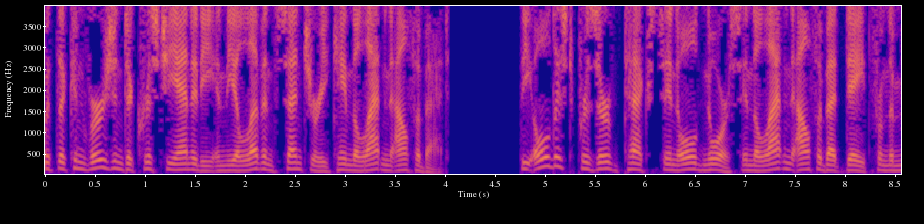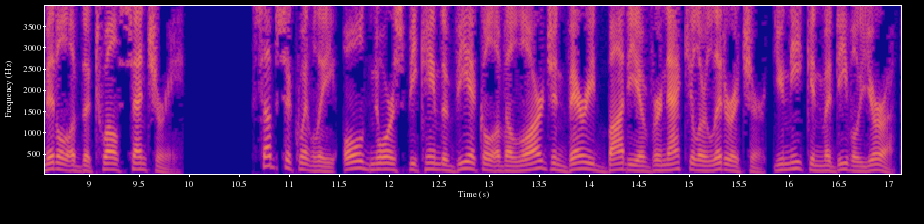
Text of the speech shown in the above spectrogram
With the conversion to Christianity in the 11th century came the Latin alphabet. The oldest preserved texts in Old Norse in the Latin alphabet date from the middle of the 12th century. Subsequently, Old Norse became the vehicle of a large and varied body of vernacular literature, unique in medieval Europe.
